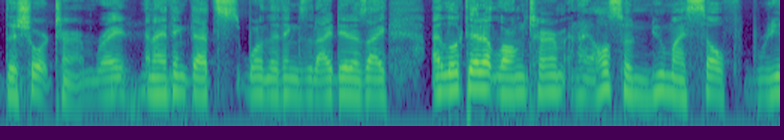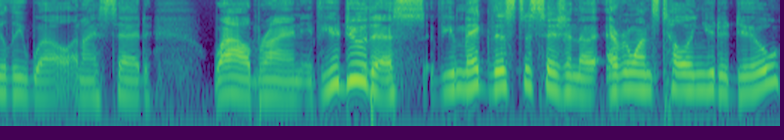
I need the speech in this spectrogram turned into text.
the short term, right? Mm-hmm. And I think that's one of the things that I did is I, I looked at it long term and I also knew myself really well. And I said, wow, Brian, if you do this, if you make this decision that everyone's telling you to do,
